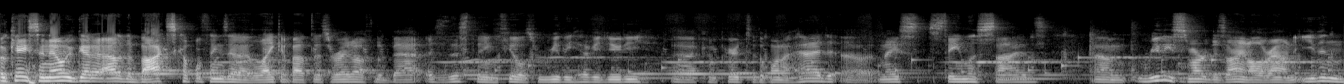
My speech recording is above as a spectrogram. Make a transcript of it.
Okay, so now we've got it out of the box. Couple things that I like about this right off the bat is this thing feels really heavy duty uh, compared to the one I had. Uh, nice stainless sides. Um, really smart design all around. Even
